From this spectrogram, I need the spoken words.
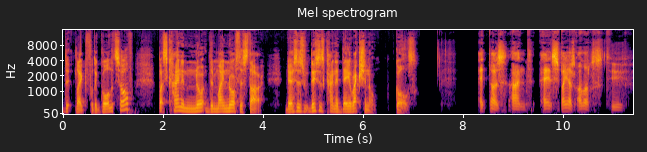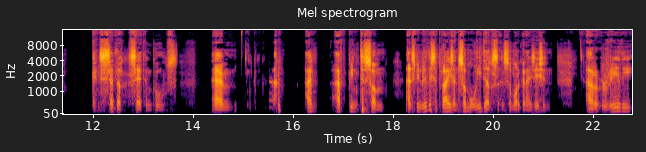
the, like for the goal itself, but it's kind of the my north star. This is this is kind of directional goals. It does, and it inspires others to consider setting goals. Um, I've I've been to some, and it's been really surprising. Some leaders in some organisation are really,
